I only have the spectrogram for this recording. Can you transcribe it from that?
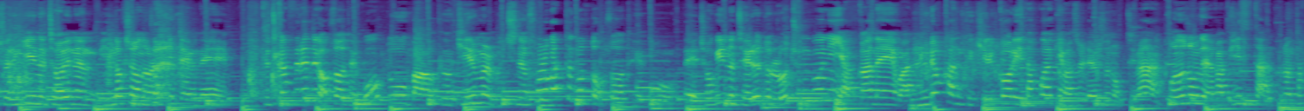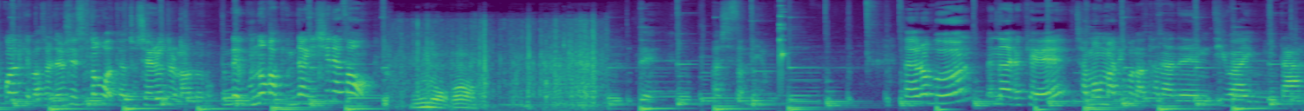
전기는 저희는 인덕션으로 했기 때문에 굳이 가스레인지가 없어도 되고 또 막 그 기름을 묻히는 솔 같은 것도 없어도 되고 네 저기 있는 재료들로 충분히 약간의 완벽한 그 길거리 타코야키 맛을 낼 수는 없지만 어느 정도 약간 비슷한 그런 타코야키 맛을 낼 수 있었던 것 같아요 저 재료들만으로. 근데 문어가 굉장히 실해서 문어가? 네 맛있었네요. 자 여러분 맨날 이렇게 잠옷만 입고 나타나는 디와입니다.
